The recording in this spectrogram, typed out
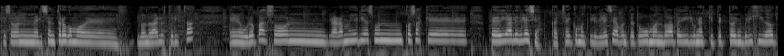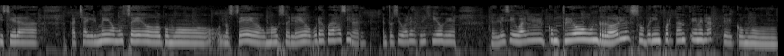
que son el centro como de donde van los turistas. En Europa son, la gran mayoría son cosas que pedía la iglesia, ¿cachai? Como que la iglesia, ponte tú, mandó a pedirle un arquitecto brígido que hiciera, ¿cachai? El medio museo, como, no sé, un mausoleo, puras cosas así. Claro. Entonces igual es brígido que la iglesia igual cumplió un rol súper importante en el arte, como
